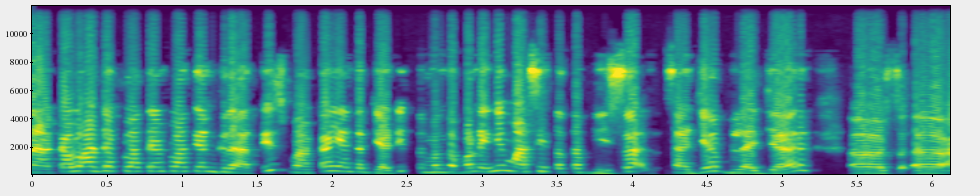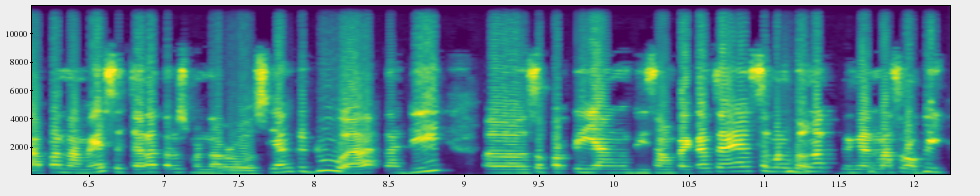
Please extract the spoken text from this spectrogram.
Nah, kalau ada pelatihan-pelatihan gratis, maka yang terjadi teman-teman ini masih tetap bisa saja belajar uh, uh, apa namanya secara terus-menerus. Yang kedua, tadi uh, seperti yang disampaikan, saya senang banget dengan Mas Robi.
